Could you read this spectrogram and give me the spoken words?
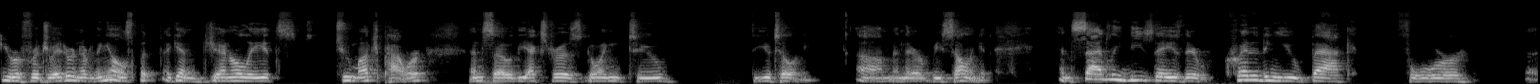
your refrigerator and everything else. But again, generally it's too much power. And so the extra is going to the utility um, and they're reselling it. And sadly, these days they're crediting you back for, uh,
